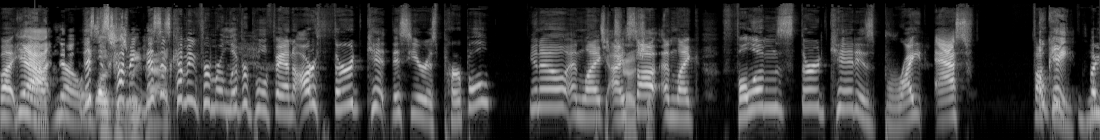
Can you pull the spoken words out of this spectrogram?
But Yeah, yeah, no. this is coming. we've This is coming from a Liverpool fan. Our third kit this year is purple. You know, and like I saw, and like Fulham's third kit is bright ass. Fucking Okay, but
